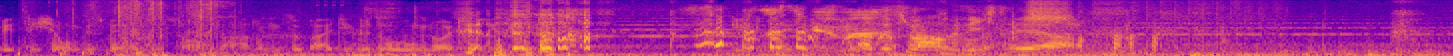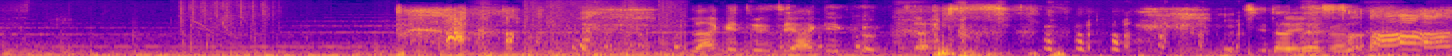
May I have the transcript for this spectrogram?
Mit Sicherung des Behälters fortfahren, sobald die Bedrohung neutralisiert. Ah, das war aber nicht er. Lange du sie angeguckt hast. Und sie dann erst so, ah!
